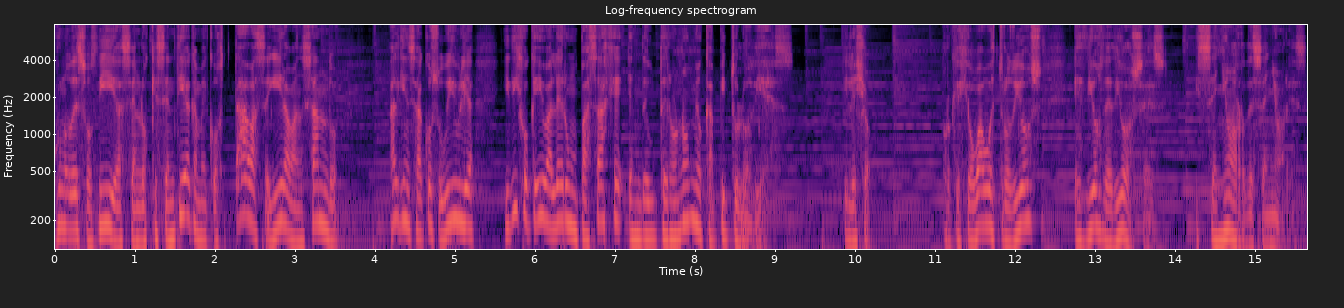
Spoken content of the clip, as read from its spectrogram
Uno de esos días en los que sentía que me costaba seguir avanzando, alguien sacó su Biblia y dijo que iba a leer un pasaje en Deuteronomio capítulo 10. Y leyó, porque Jehová vuestro Dios es Dios de dioses y Señor de señores,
